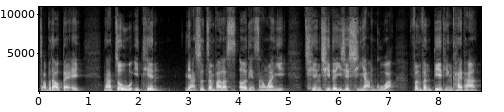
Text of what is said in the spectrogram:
找不到北。那周五一天两市蒸发了二点三万亿，前期的一些信仰股啊，纷纷跌停开盘。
